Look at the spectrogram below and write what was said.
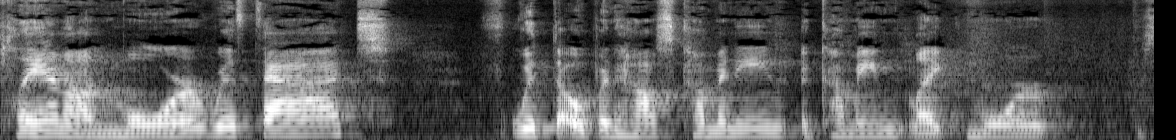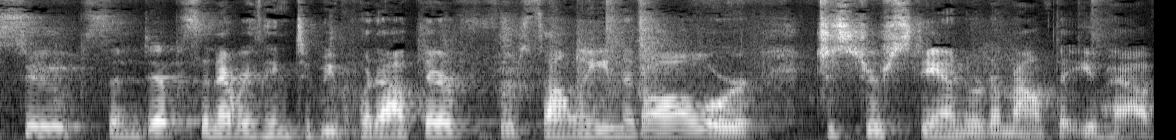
plan on more with that? With the open house coming in, coming like more soups and dips and everything to be put out there for selling at all, or just your standard amount that you have?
